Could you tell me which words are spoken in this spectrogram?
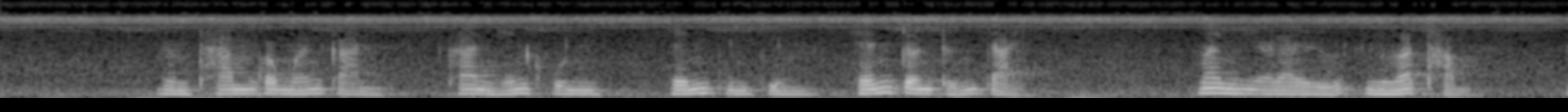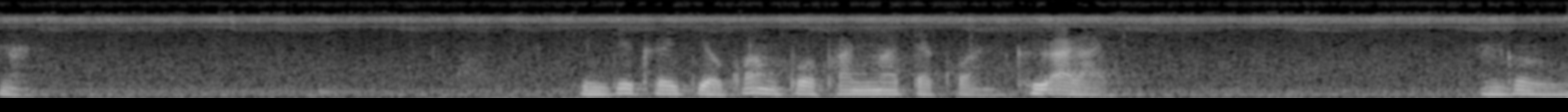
ๆเรื่องธรรมก็เหมือนกันขั้นเห็นคุณเห็นจริง ๆ เห็นจนถึงใจ ไม่มีอะไรเหนือธรรมนั่นสิ่งที่เคยเกี่ยวข้องพัวพันมาแต่ก่อนคืออะไร มันก็รู้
